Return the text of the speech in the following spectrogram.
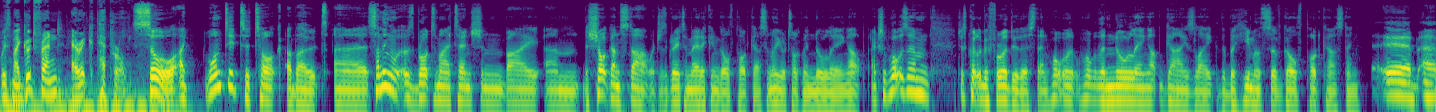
with my good friend Eric Pepperell. So, I wanted to talk about uh, something that was brought to my attention by um, the Shotgun Start, which is a great American golf podcast. I know you were talking about no laying up. Actually, what was um just quickly before I do this, then what were what were the no laying up guys like? The behemoths of golf podcasting. Uh, uh,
